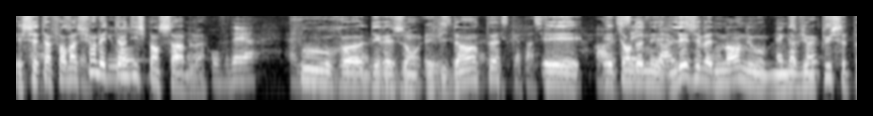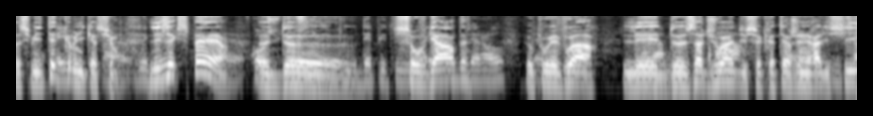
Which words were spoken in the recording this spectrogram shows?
et cette information elle est indispensable pour euh, des raisons évidentes, et étant donné les événements, nous n'avions plus cette possibilité de communication. Les experts euh, de sauvegarde, vous pouvez voir les deux adjoints du secrétaire général ici,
